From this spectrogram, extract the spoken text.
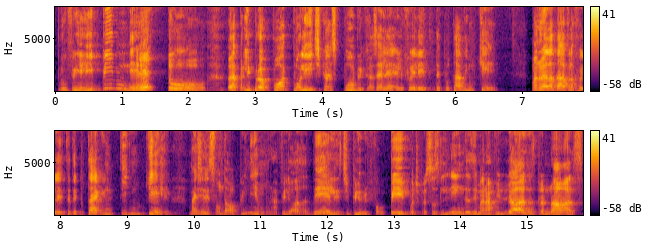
Para o Felipe Neto! É ele propor políticas públicas. Ele, ele foi eleito deputado em quê? Manuela Dávila foi eleita deputada em, em quê? Mas eles vão dar a opinião maravilhosa deles, de beautiful people, de pessoas lindas e maravilhosas para nós,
